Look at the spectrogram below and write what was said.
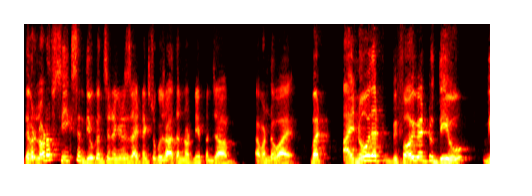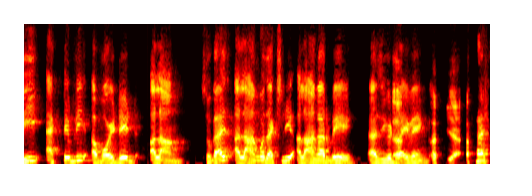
There were a lot of Sikhs in Diu, considering it is right next to Gujarat and not near Punjab. I wonder why. But I know that before we went to Diu, we actively avoided Alang. So, guys, Alang was actually along our way as we were uh, driving. yeah. But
